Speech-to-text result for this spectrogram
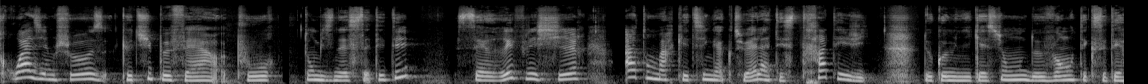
Troisième chose que tu peux faire pour ton business cet été, c'est réfléchir à ton marketing actuel, à tes stratégies de communication, de vente, etc.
